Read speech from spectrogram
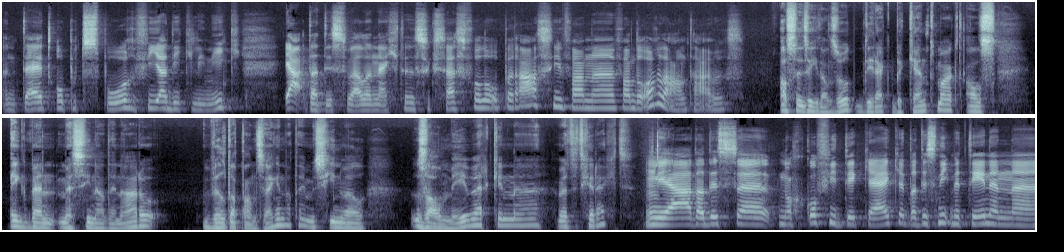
een tijd op het spoor via die kliniek. Ja, dat is wel een echte succesvolle operatie van, uh, van de ordehandhavers. Als ze zich dan zo direct bekend maakt als ik ben Messina Denaro, wil dat dan zeggen dat hij misschien wel zal meewerken uh, met het gerecht? Ja, dat is uh, nog koffiedik kijken. Dat is niet meteen een, uh,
